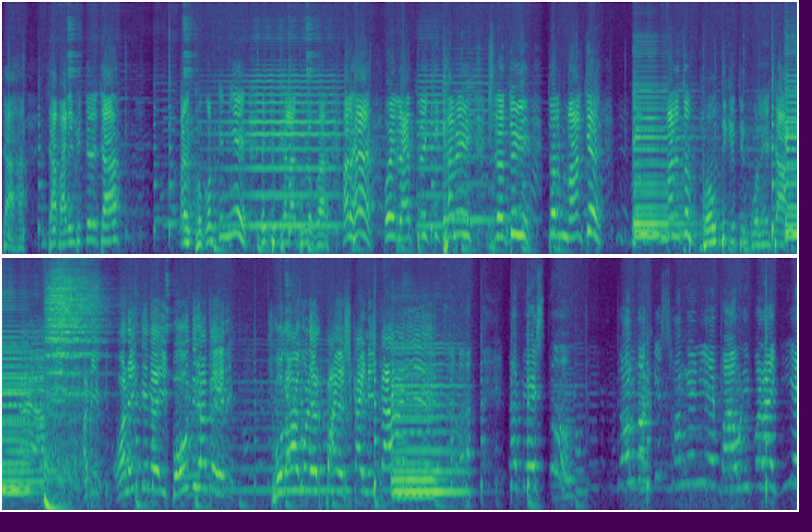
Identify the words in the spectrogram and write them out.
যা যা বাড়ির ভিতরে যা। ওই খোকনকে নিয়ে একটু খেলাধুলো কর। আর হ্যাঁ ওই রাত্রে কি খাবি সেটা তুই তোর মাকে মানে তোর বৌদিকে তুই বলে যা। আমি অনেকদিন এই বৌদি রাতের ছোলা গুড়ের পায়েস খাইনি তাই তা বেশ তো। চন্দনকে সঙ্গে নিয়ে বাউরিপাড়ায় গিয়ে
